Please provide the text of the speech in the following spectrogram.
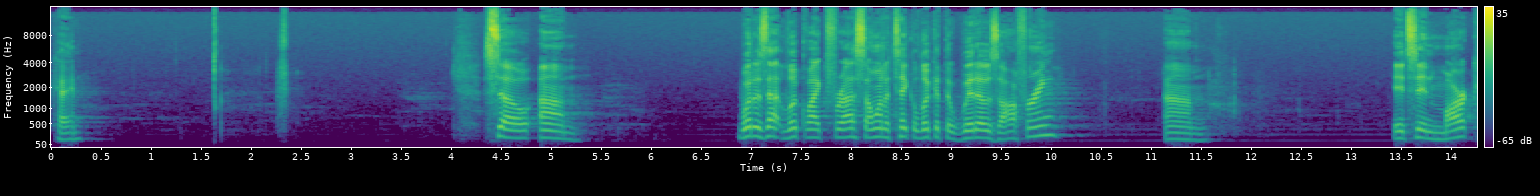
Okay? So, um, what does that look like for us? I want to take a look at the widow's offering. Um, it's in Mark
